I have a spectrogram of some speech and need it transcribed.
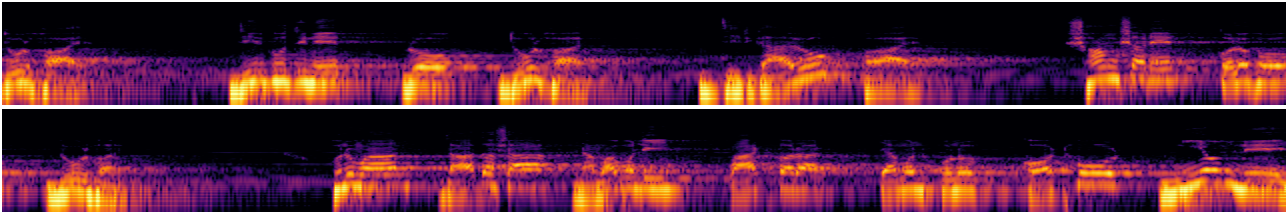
দূর হয়। দীর্ঘদিনের রোগ দূর হয়, দীর্ঘায়ু হয়, সংসারের কলহ দূর হয়। হনুমান দ্বাদশা নামাবলী পাঠ করার তেমন কোনো কঠোর নিয়ম নেই,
